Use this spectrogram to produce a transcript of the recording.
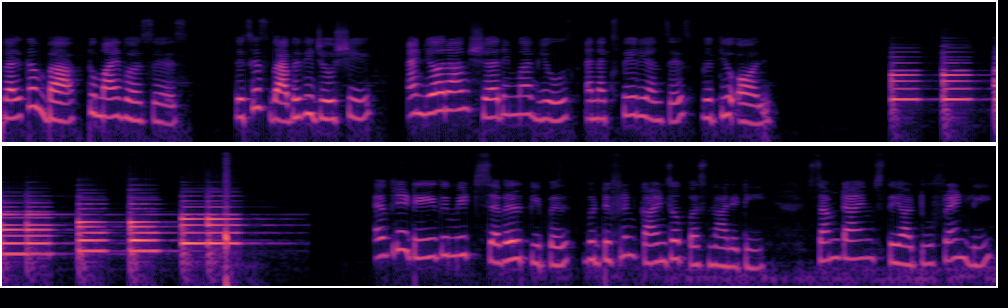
Welcome back to my verses. This is Babhavi Joshi, and here I am sharing my views and experiences with you all. Every day we meet several people with different kinds of personality. Sometimes they are too friendly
